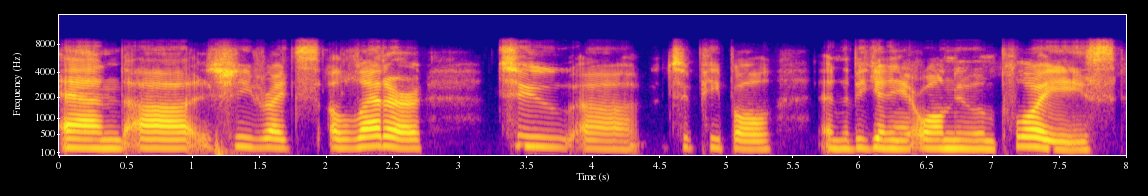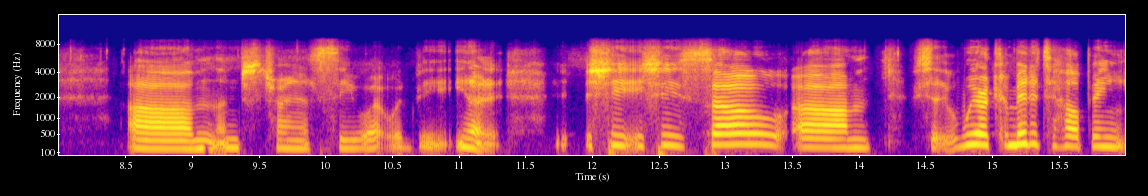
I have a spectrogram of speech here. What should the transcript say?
And uh, she writes a letter to uh, to people in the beginning, all new employees. Um, I'm just trying to see what would be, you know, she she's so um, she, we are committed to helping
